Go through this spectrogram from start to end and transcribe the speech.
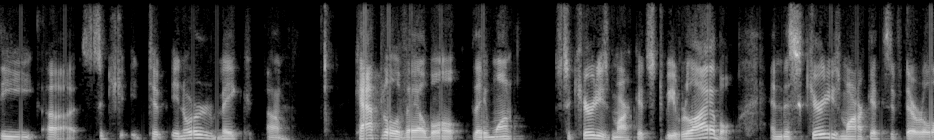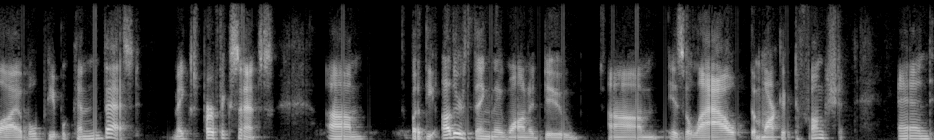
the uh, secu- to, in order to make um, capital available, they want securities markets to be reliable. And the securities markets, if they're reliable, people can invest. Makes perfect sense. Um, but the other thing they want to do um, is allow the market to function. And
